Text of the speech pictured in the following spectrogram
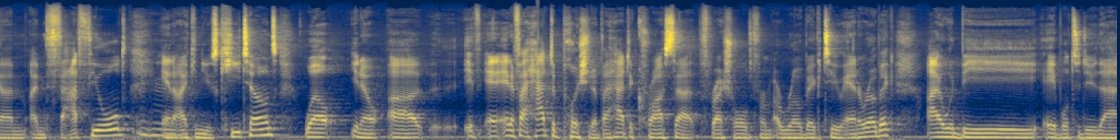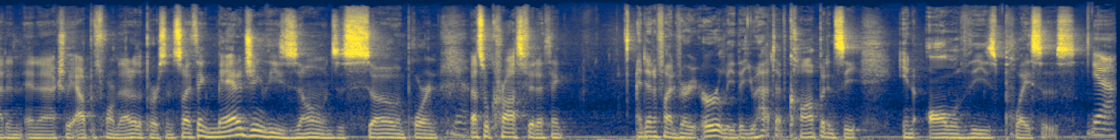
um, i'm fat fueled Mm-hmm. and i can use ketones well you know uh, if and, and if i had to push it if i had to cross that threshold from aerobic to anaerobic i would be able to do that and, and actually outperform that other person so i think managing these zones is so important Yeah. that's what crossfit i think identified very early that you had to have competency in all of these places Yeah,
